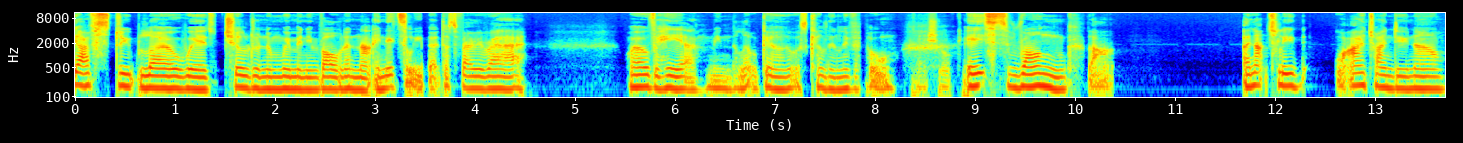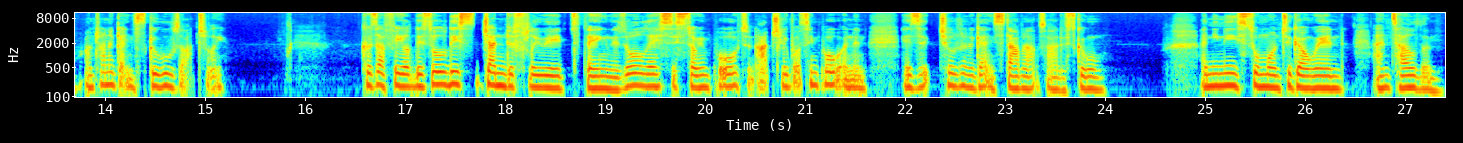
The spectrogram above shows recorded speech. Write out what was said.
have stooped low with children and women involved in that in Italy, but that's very rare. Well, over here, I mean, the little girl that was killed in Liverpool, it's wrong that. And actually, what I try and do now, I'm trying to get in schools actually. Because I feel there's all this gender fluid thing, there's all this is so important. Actually, what's important is that children are getting stabbed outside of school. And you need someone to go in and tell them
